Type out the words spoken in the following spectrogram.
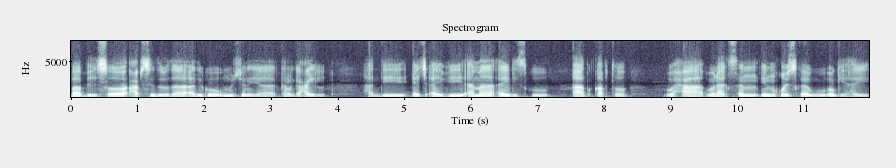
baabi'iso cabsidooda adigoo u muujinaya kalgacayl. Haddii h i v ama idisku aada qabto waxaa wanaagsan in qoyskaagu ogyahay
